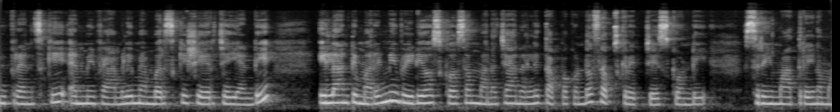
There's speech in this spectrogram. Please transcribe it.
మీ ఫ్రెండ్స్కి అండ్ మీ ఫ్యామిలీ మెంబర్స్కి షేర్ చేయండి. ఇలాంటి మరిన్ని వీడియోస్ కోసం మన ఛానల్ని తప్పకుండా సబ్స్క్రైబ్ చేసుకోండి. శ్రీమాత్రే నమ.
